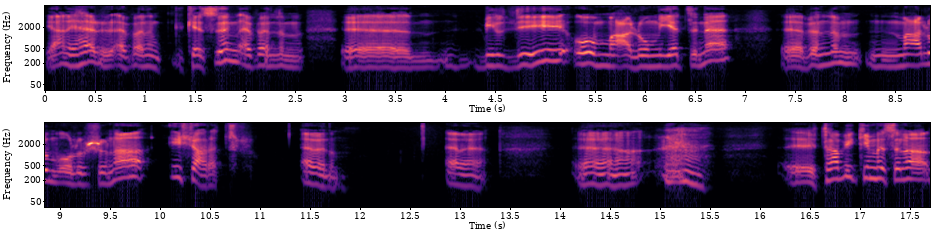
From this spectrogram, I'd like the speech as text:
Yani her efendim kesin efendim e, bildiği o malumiyetine efendim malum oluşuna işarettir. Efendim. Evet. Ee, e, tabii ki mesela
